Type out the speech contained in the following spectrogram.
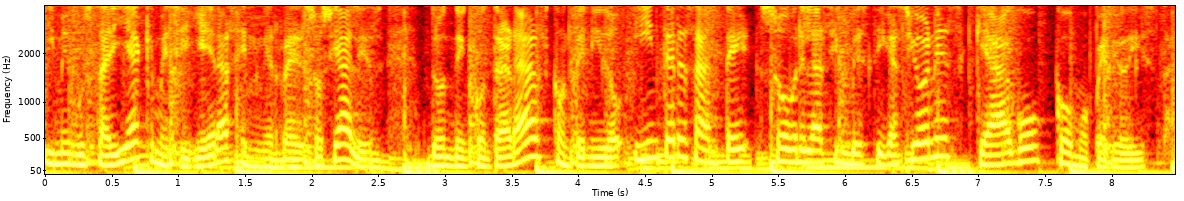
y me gustaría que me siguieras en mis redes sociales, donde encontrarás contenido interesante sobre las investigaciones que hago como periodista.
